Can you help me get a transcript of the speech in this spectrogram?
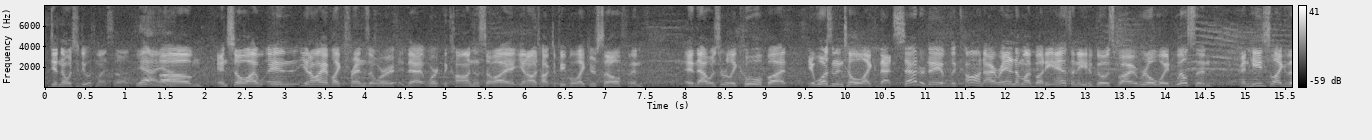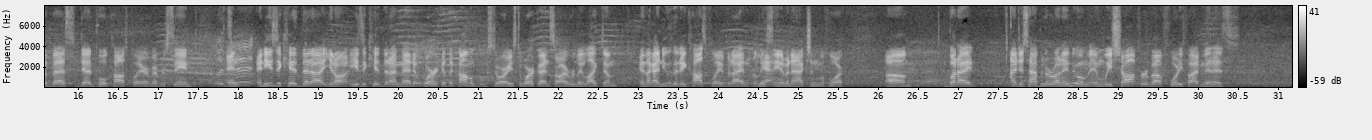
didn't know what to do with myself. Yeah, yeah. Um, and so I, and you know, I have like friends that work that work the cons, and so I, you know, I talk to people like yourself, and and that was really cool. But it wasn't until like that Saturday of the con I ran into my buddy Anthony, who goes by Real Wade Wilson, and he's like the best Deadpool cosplayer I've ever seen. Legit. And and he's a kid that I, you know, he's a kid that I met at work at the comic book store I used to work at, and so I really liked him. And like I knew that he cosplayed, but I hadn't really Yeah. seen him in action before. Um, but I, I just happened to run into him, and we shot for about 45 minutes,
